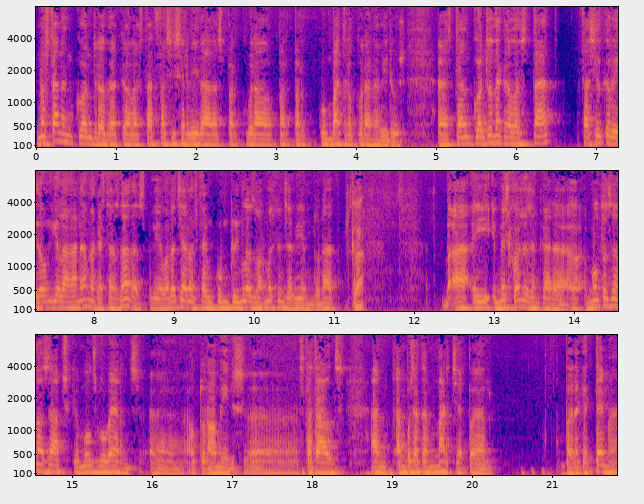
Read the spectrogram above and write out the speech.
no estan en contra de que l'Estat faci servir dades per, curar, per, per combatre el coronavirus. Està en contra de que l'Estat faci el que li doni la gana amb aquestes dades, perquè llavors ja no estem complint les normes que ens havíem donat. Clar. Ah, i, I més coses encara. Moltes de les apps que molts governs eh, autonòmics, eh, estatals, han, han posat en marxa per, per aquest tema,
